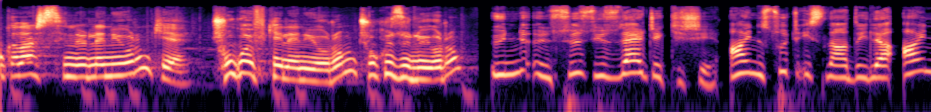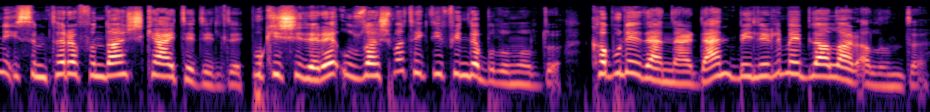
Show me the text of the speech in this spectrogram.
O kadar sinirleniyorum ki. Çok öfkeleniyorum, çok üzülüyorum. Ünlü ünsüz yüzlerce kişi aynı suç isnadıyla aynı isim tarafından şikayet edildi. Bu kişilere uzlaşma teklifinde bulunuldu. Kabul edenlerden belirli meblağlar alındı.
